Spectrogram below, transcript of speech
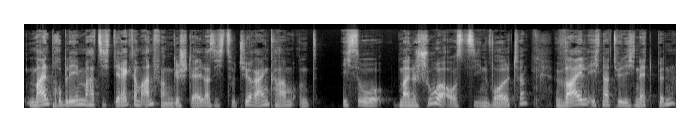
mein Problem hat sich direkt am Anfang gestellt, als ich zur Tür reinkam und ich so meine Schuhe ausziehen wollte, weil ich natürlich nett bin.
